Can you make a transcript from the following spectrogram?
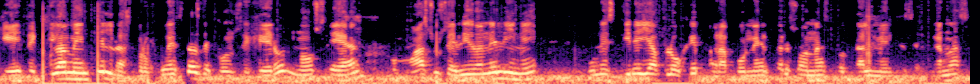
que efectivamente las propuestas de consejeros no sean, como ha sucedido en el INE, un estire y afloje para poner personas totalmente cercanas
